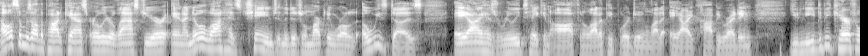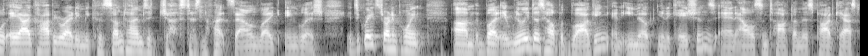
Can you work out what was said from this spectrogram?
Alison was on the podcast earlier last year, and I know a lot has changed in the digital marketing world. It always does. AI has really taken off, and a lot of people are doing a lot of AI copywriting. You need to be careful with AI copywriting because sometimes it just does not sound like English. It's a great starting point, um, but it really does help with blogging and email communications. And Alison talked on this podcast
